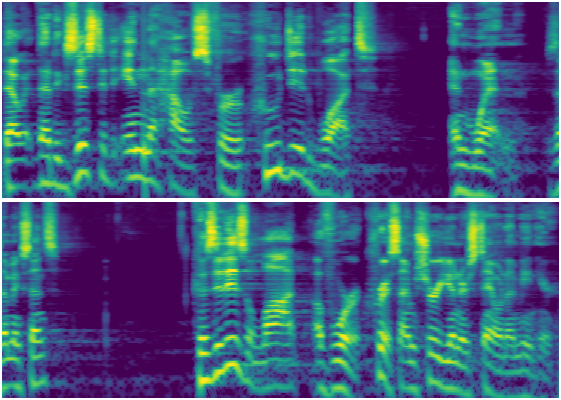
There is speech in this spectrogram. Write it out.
that, that existed in the house for who did what and when. Does that make sense? Because it is a lot of work. Chris, I'm sure you understand what I mean here.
